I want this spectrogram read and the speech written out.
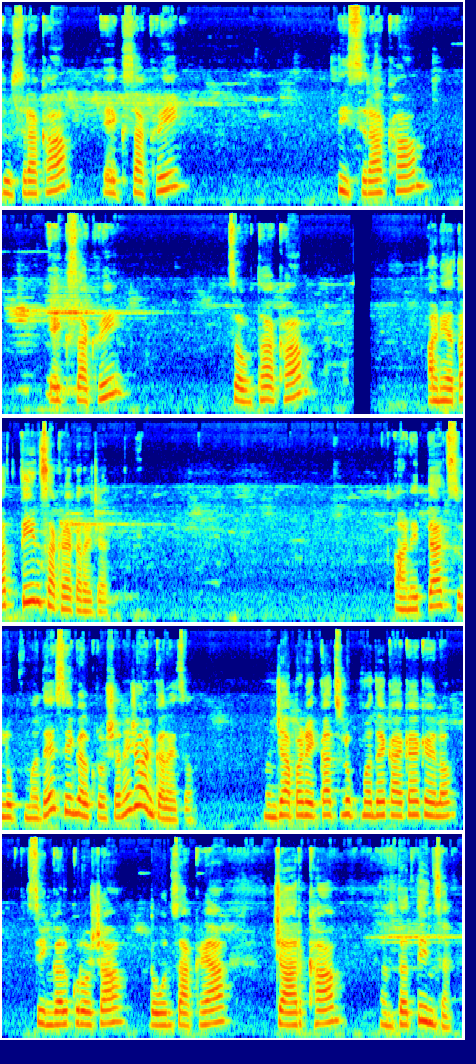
दुसरा खांब एक साखळी तिसरा खांब एक साखळी चौथा खांब आणि आता तीन साखळ्या करायच्या आहेत. आणि त्याच लूपमध्ये सिंगल क्रोशाने जॉईन करायचं. म्हणजे आपण एकाच लूपमध्ये काय काय केलं? सिंगल क्रोशा दोन साखळ्या चार खांब नंतर तीन साखळ्या.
